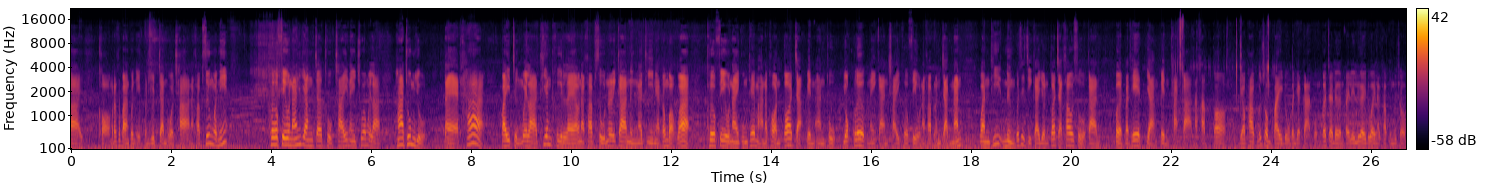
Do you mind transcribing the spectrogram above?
บายของรัฐบาลพลเอกประยุทธ์จันทร์โอชานะครับ ซึ่งวันนี้ เคอร์ฟิวนั้นยังจะถูกใช้ในช่วงเวลา 5 ทุ่มอยู่ แต่ถ้าไปถึงเวลาเที่ยงคืนแล้วนะครับศูนย์นาฬิกา1นาทีเนี่ยต้องบอกว่าเคอร์ฟิวในกรุงเทพมหานครก็จะเป็นอันถูกยกเลิกในการใช้เคอร์ฟิวนะครับหลังจากนั้นวันที่ 1 พฤศจิกายนก็จะเข้าสู่การเปิดประเทศอย่างเป็นทางการนะครับ ก็เดี๋ยวพาคุณผู้ชมไปดูบรรยากาศผมก็จะเดินไปเรื่อยๆด้วยนะครับคุณผู้ชม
